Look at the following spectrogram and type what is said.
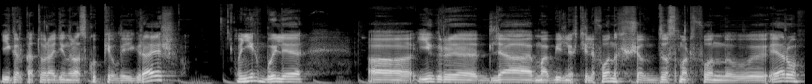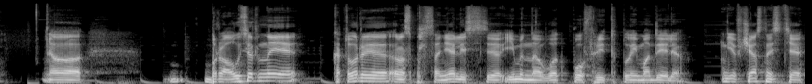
игр, которые один раз купил и играешь, у них были э, игры для мобильных телефонов еще до смартфоновую эру, э, браузерные, которые распространялись именно вот по free-to-play модели. И в частности,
